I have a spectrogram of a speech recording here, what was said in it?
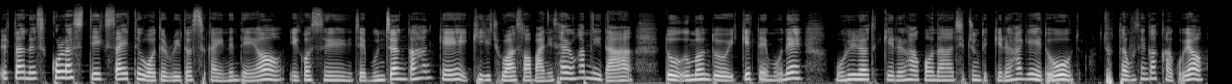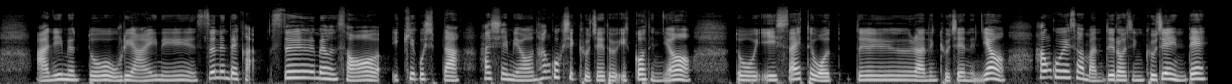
일단은 스콜라스틱 사이트 워드 리더스가 있는데요. 이것은 이제 문장과 함께 익히기 좋아서 많이 사용합니다. 또 음원도 있기 때문에 뭐 흘려 듣기를 하거나 집중 듣기를 하기에도 좋다고 생각하고요. 아니면 또 우리 아이는 쓰는데 가, 쓰면서 익히고 싶다 하시면 한국식 교재도 있거든요. 또 이 사이트 워드 라는 교재는요. 한국에서 만들어진 교재인데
